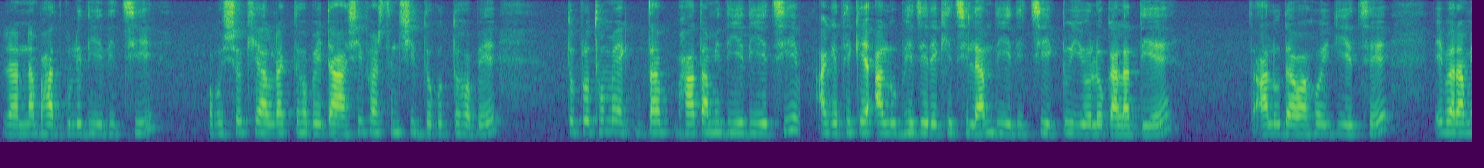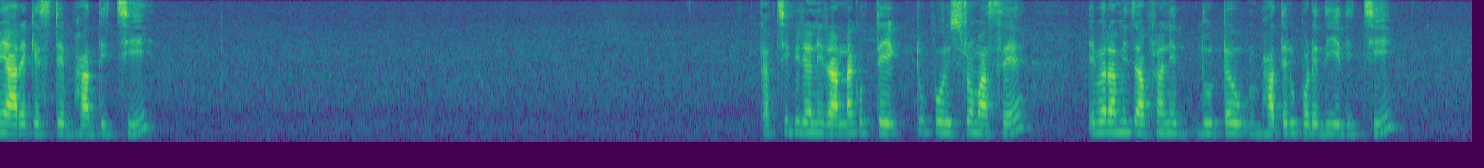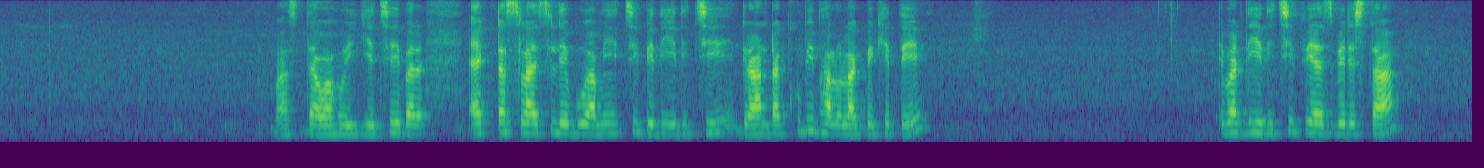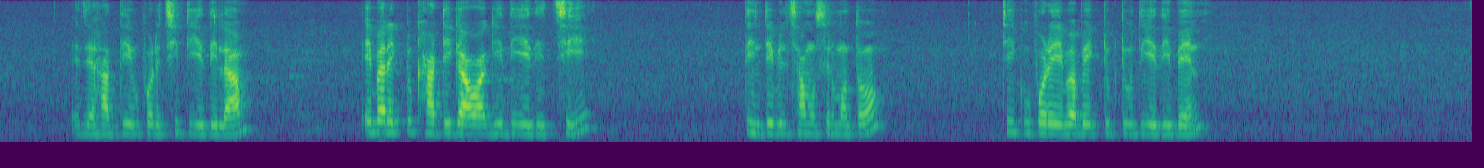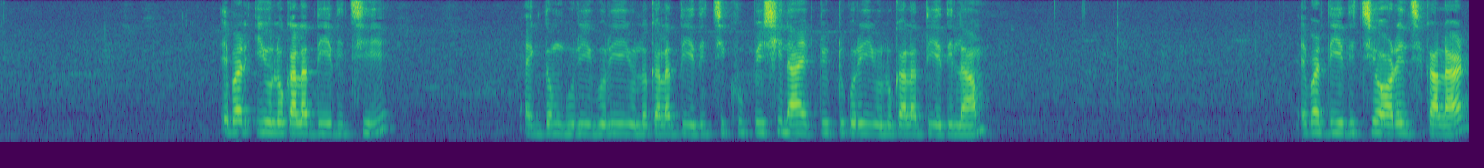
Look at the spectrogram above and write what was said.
রান্না ভাতগুলি দিয়ে দিচ্ছি। অবশ্য খেয়াল রাখতে হবে এটা আশি পার্সেন্ট সিদ্ধ করতে হবে। তো প্রথমে একটা ভাত আমি দিয়ে দিয়েছি। আগে থেকে আলু ভেজে রেখেছিলাম, দিয়ে দিচ্ছি একটু ইয়েলো কালার দিয়ে। তো আলু দেওয়া হয়ে গিয়েছে। এবার আমি আরেক স্টেপ ভাত দিচ্ছি। কাচ্চি বিরিয়ানি রান্না করতে একটু পরিশ্রম আছে। এবার আমি জাফরানি দুধটাও ভাতের উপরে দিয়ে দিচ্ছি। বাস দেওয়া হয়ে গিয়েছে। এবার একটা স্লাইস লেবু আমি চিপে দিয়ে দিচ্ছি। গ্রানটা খুবই ভালো লাগবে খেতে। এবার দিয়ে দিচ্ছি পেঁয়াজ বেরেস্তা। এই যে হাত দিয়ে উপরে ছিটিয়ে দিলাম। এবার একটু খাঁটি গাওয়া ঘি দিয়ে দিচ্ছি। তিন টেবিল চামচের মতো। ঠিক উপরে এভাবে একটু একটু দিয়ে দিবেন। এবার ইয়েলো কালার দিয়ে দিচ্ছি। একদম গুড়িয়ে গুড়িয়ে ইয়েলো কালার দিয়ে দিচ্ছি। খুব বেশি না, একটু একটু করে ইয়েলো কালার দিয়ে দিলাম। এবার দিয়ে দিচ্ছি অরেঞ্জ কালার।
